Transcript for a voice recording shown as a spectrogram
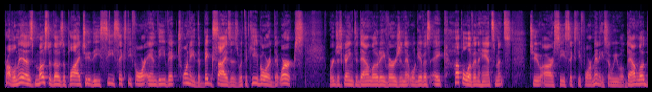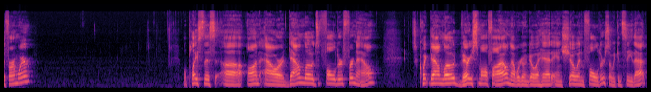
Problem is, most of those apply to the C64 and the VIC-20, the big sizes with the keyboard that works. We're just going to download a version that will give us a couple of enhancements to our C64 Mini. So we will download the firmware. We'll place this uh, on our downloads folder for now. It's a quick download, very small file. Now we're going to go ahead and show in folder so we can see that.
